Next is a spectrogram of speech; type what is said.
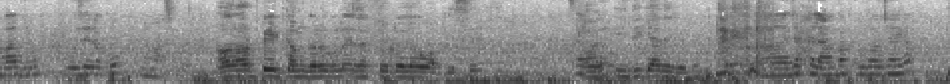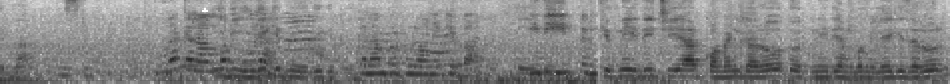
आबाद रहो रोज़े रखो नमाज़ पढ़ो। और और पेट कम करो बोलो ऐसा फिट हो जाओ वापिस से। और ईदी क्या देखे तुम? जब कलाम पाक पूरा हो जाएगा। कितना? उसके बाद। पूरा कलाम पाक ईदी पूरा। कितनी ईदी कितनी? कलाम पाक पूरा होने के बाद। ईद ईद पे कितनी ईदी चाहिए आप कमेंट करो तो उतनी ईदी हमको मिलेगी ज़रूर।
